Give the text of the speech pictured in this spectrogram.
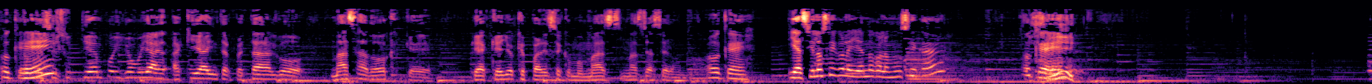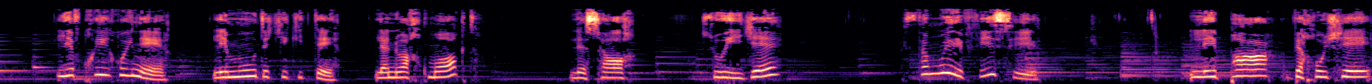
Ok. Tómese su tiempo y yo voy a- aquí a interpretar algo más ad hoc que, que aquello que parece como más, más yacerón. ¿no? Ok. ¿Y así lo sigo leyendo con la música? Ok. Sí. Les fruits ruinés, les mous de chiquité, la noix morte, le sort souillé. Está muy difícil. Les pas verrouillés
